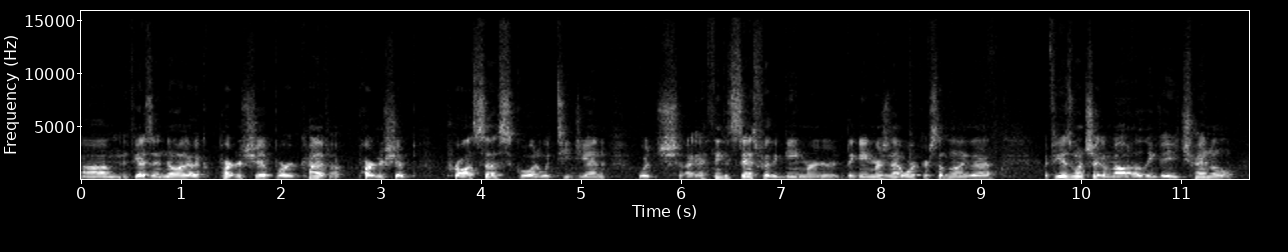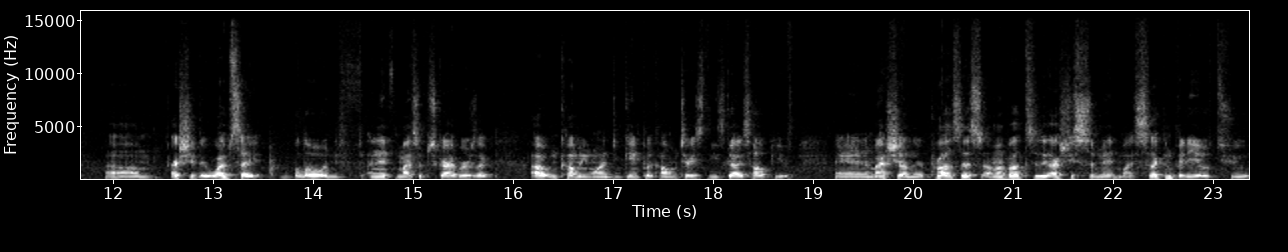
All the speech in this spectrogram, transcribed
Um, if you guys didn't know, I got a partnership or kind of a partnership process going with TGN, which I think it stands for the Gamer the Gamers Network or something like that. If you guys want to check them out, I'll leave a channel, um, actually their website below, and if, and if my subscribers like out and coming want to do gameplay commentaries, these guys help you. And I'm actually on their process. I'm about to actually submit my second video to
